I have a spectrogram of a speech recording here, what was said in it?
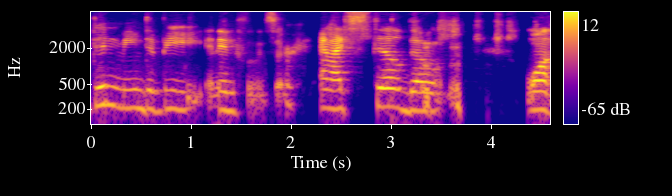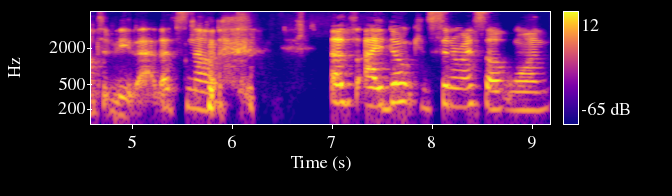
didn't mean to be an influencer and i still don't want to be that. That's not that's i don't consider myself one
